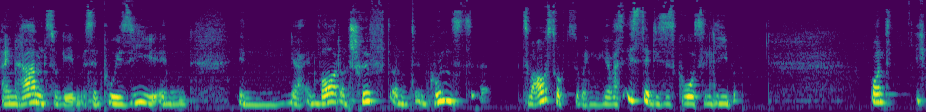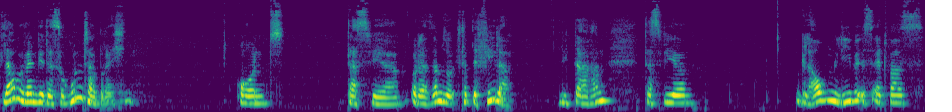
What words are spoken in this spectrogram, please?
einen Rahmen zu geben, es in Poesie, in, in, ja, in Wort und Schrift und in Kunst äh, zum Ausdruck zu bringen. Ja, was ist denn dieses große Liebe? Und ich glaube, wenn wir das runterbrechen und dass wir, oder sagen wir so, ich glaube, der Fehler liegt daran, dass wir glauben, Liebe ist etwas,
